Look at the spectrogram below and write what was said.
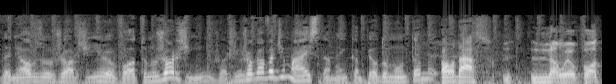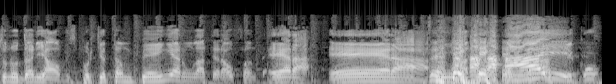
Dani Alves ou Jorginho, eu voto no Jorginho. O Jorginho jogava demais também, campeão do mundo também. Baldaço. Não, eu voto no Dani Alves, porque também era um lateral fantástico. Era, era um lateral fantástico.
